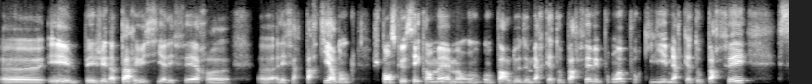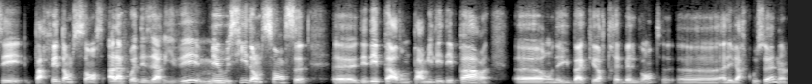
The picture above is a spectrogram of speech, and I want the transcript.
Et le PSG n'a pas réussi à les faire, à les faire partir. Donc, je pense que c'est quand même, on, parle de, mercato parfait, mais pour moi, pour qu'il y ait mercato parfait, c'est parfait dans le sens à la fois des arrivées, mais aussi dans le sens euh, des départs. Donc parmi les départs, euh, on a eu Baker, très belle vente euh, à Leverkusen.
